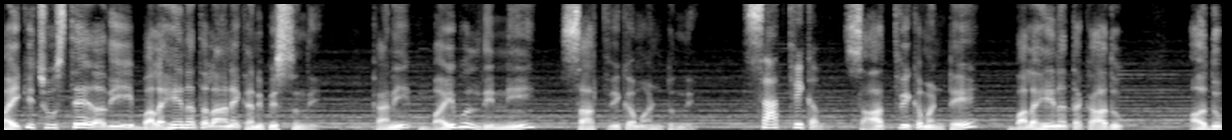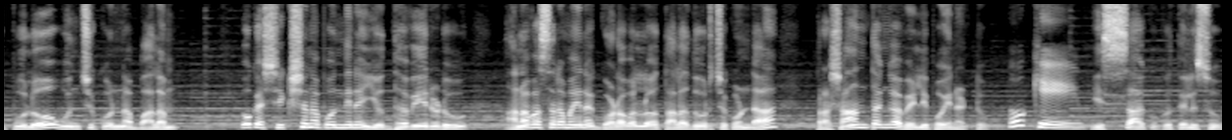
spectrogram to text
పైకి చూస్తే అది బలహీనతలానే కనిపిస్తుంది. కానీ బైబుల్ దీన్ని సాత్వికం అంటుంది. సాత్వికం. సాత్వికం అంటే బలహీనత కాదు అదుపులో ఉంచుకున్న బలం. ఒక శిక్షణ పొందిన యుద్ధవీరుడు అనవసరమైన గొడవల్లో తలదూర్చకుండా ప్రశాంతంగా వెళ్ళిపోయినట్టు. ఓకే. ఇస్సాకుకు తెలుసు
